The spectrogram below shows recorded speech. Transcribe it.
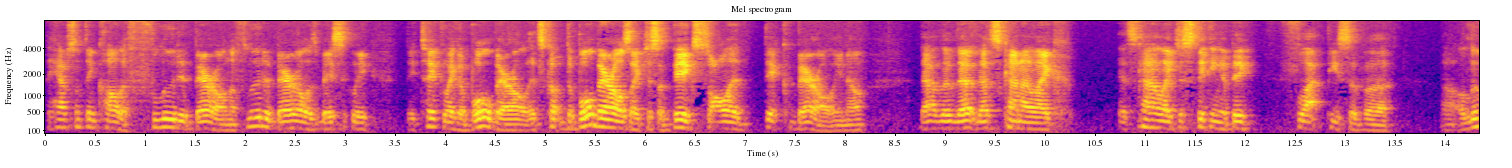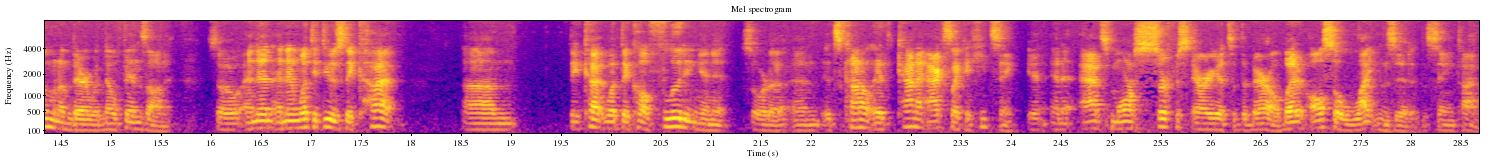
they have something called a fluted barrel, and a fluted barrel is basically they take like a bull barrel. It's called, the bull barrel is like just a big, solid, thick barrel. You know, that, that that's kind of like it's kind of like just sticking a big flat piece of uh, uh, aluminum there with no fins on it. So and then and then what they do is they cut. Um, they cut what they call fluting in it, sort of, and it's kind of it kind of acts like a heat sink, it, and it adds more surface area to the barrel, but it also lightens it at the same time.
